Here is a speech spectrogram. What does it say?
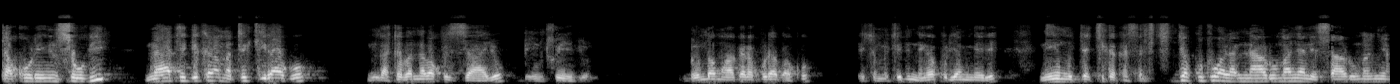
Takola ensobi n'ategeka amatikkiro ago nga tabannaba kuzzaayo bintu ebyo. Bwe mba mwagala kulabako ekyo mukiri nenga kulya mmere naye mujja kikakasa kijja kutwala naalumanya ne saalumanya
